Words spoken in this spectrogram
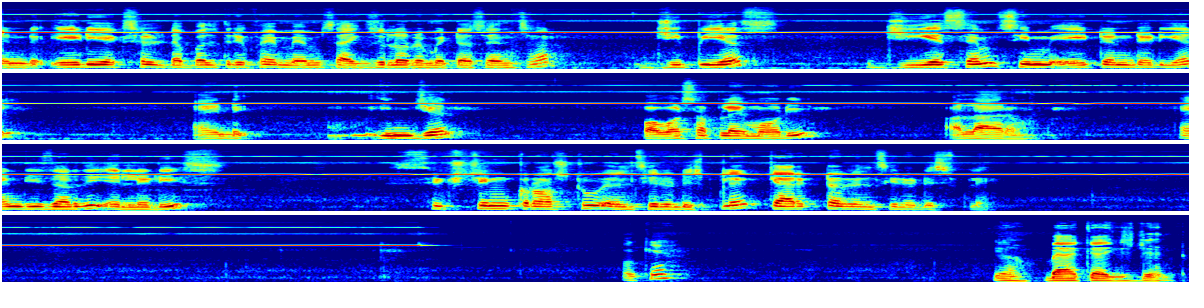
and adxl 335 mems accelerometer sensor gps gsm sim 800l and engine power supply module alarm. And these are the leds 16 cross 2 lcd display character lcd display. Okay? Yeah back accident.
